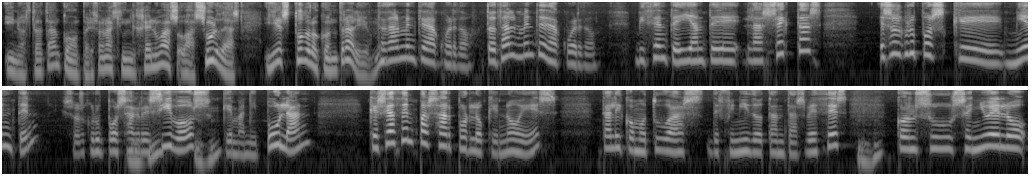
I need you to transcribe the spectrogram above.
y nos tratan como personas ingenuas o absurdas. Y es todo lo contrario. Totalmente de acuerdo, totalmente de acuerdo. Vicente, y ante las sectas, esos grupos que mienten, esos grupos agresivos, que manipulan, que se hacen pasar por lo que no es, tal y como tú has definido tantas veces, con su señuelo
